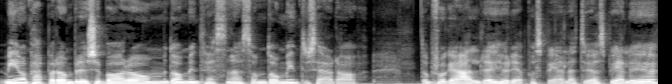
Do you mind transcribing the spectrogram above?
min och pappa de bryr sig bara om de intressena som de är intresserade av. De frågar aldrig hur det är på spelet och jag spelar ju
